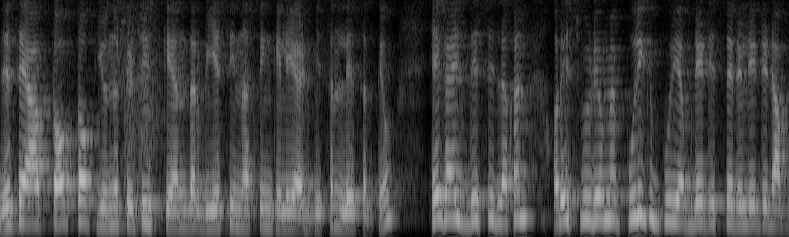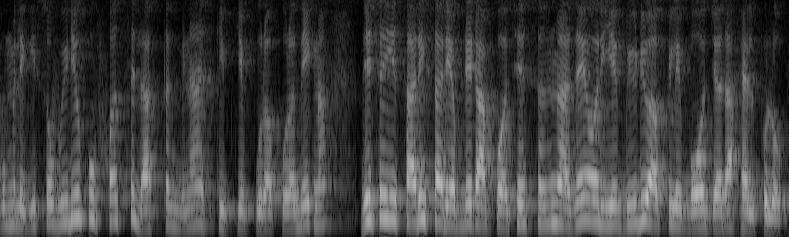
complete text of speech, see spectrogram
जिससे आप टॉप टॉप यूनिवर्सिटीज के अंदर बीएससी नर्सिंग के लिए एडमिशन ले सकते हो। Hey guys this is Lakhan और इस वीडियो में पूरी की पूरी अपडेट इससे रिलेटेड आपको मिलेगी। सो वीडियो को फ़र्स्ट से लास्ट तक बिना स्किप किए पूरा पूरा देखना, जिससे ये सारी सारी अपडेट आपको अच्छे से समझ में आ जाए और ये वीडियो आपके लिए बहुत ज़्यादा हेल्पफुल हो।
